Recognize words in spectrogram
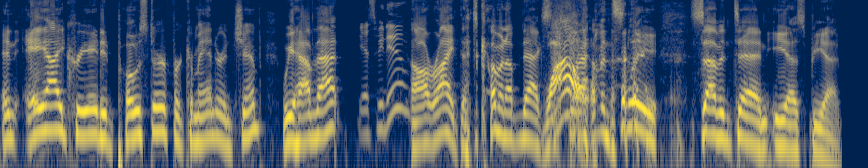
An AI created poster for Commander and Chimp. We have that. Yes, we do. All right, that's coming up next. Wow. Travis Lee, seven ten E ESPN.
